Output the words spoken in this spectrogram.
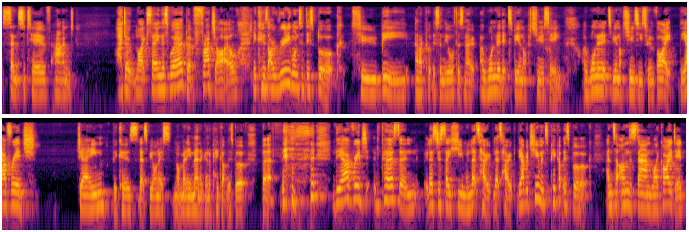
sensitive and I don't like saying this word, but fragile because I really wanted this book to be, and I put this in the author's note, I wanted it to be an opportunity. I wanted it to be an opportunity to invite the average Jane, because let's be honest, not many men are going to pick up this book, but the average person, let's just say human, let's hope, let's hope the average human to pick up this book and to understand, like I did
